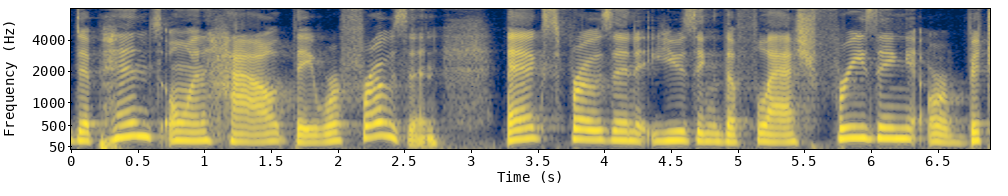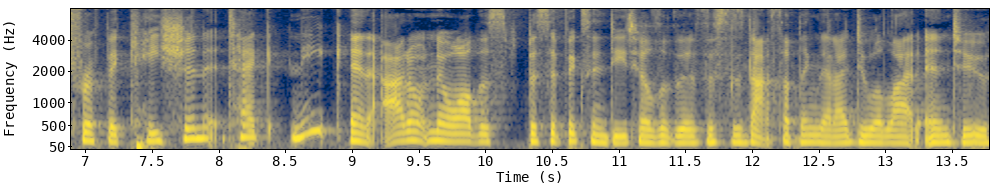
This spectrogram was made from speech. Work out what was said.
depends on how they were frozen. Eggs frozen using the flash freezing or vitrification technique. And I don't know all the specifics and details of this. This is not something that I do a lot into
